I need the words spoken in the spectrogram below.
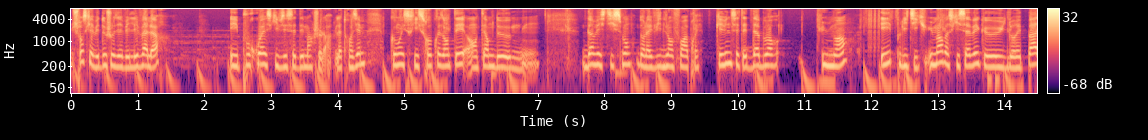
Je pense qu'il y avait deux choses. Il y avait les valeurs et pourquoi est-ce qu'il faisait cette démarche-là. La troisième, comment est-ce qu'il se représentait en termes de d'investissement dans la vie de l'enfant après. Kevin, c'était d'abord humain et politique. Humain parce qu'il savait qu'il n'aurait pas,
